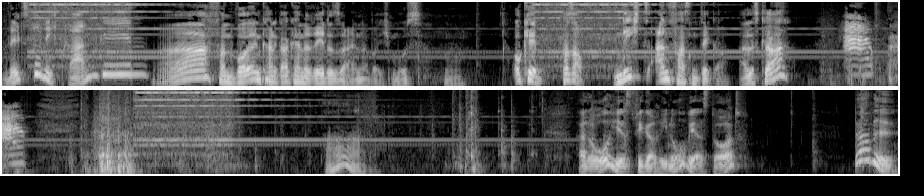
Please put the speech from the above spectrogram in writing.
Willst du nicht rangehen? Ah, von wollen kann gar keine Rede sein, aber ich muss. Okay, pass auf. Nichts anfassen, Dicker. Alles klar? Ah. Hallo, hier ist Figarino. Wer ist dort? Bärbel.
